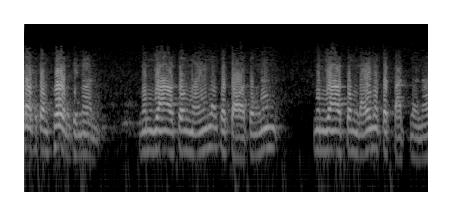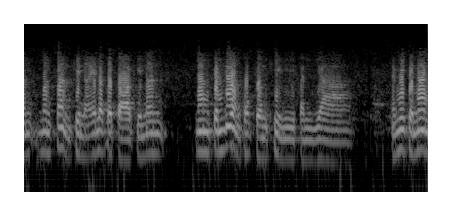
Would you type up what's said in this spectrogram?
เราก็ต้องเพิ่มที่นั่น มันยาวตรงไหนเราก็ต่อตรงนั้น มันยาวตรงไหนแล้วก็ตัดเมื่อนั้น มันสั้นที่ไหนแล้วก็ต่อที่นั้น มันเป็นเรื่องของคนที่มีปัญญาอันนี้จะนั่น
